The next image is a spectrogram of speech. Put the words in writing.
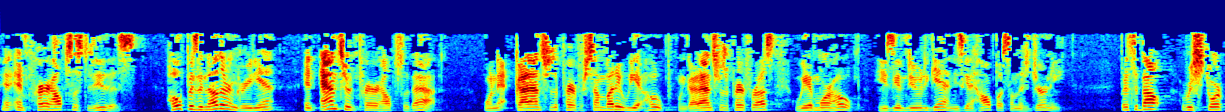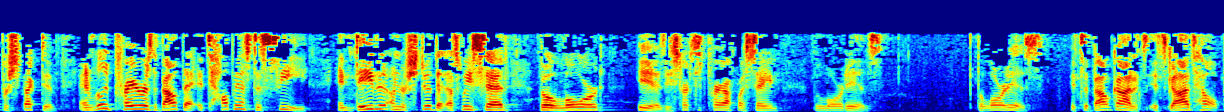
And, and prayer helps us to do this. Hope is another ingredient, and answered prayer helps with that. When God answers a prayer for somebody, we get hope. When God answers a prayer for us, we have more hope. He's going to do it again. He's going to help us on this journey. But it's about a restored perspective. And really, prayer is about that. It's helping us to see. And David understood that. That's what he said, the Lord is. He starts his prayer off by saying, the Lord is. The Lord is. It's about God. It's, it's God's help.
